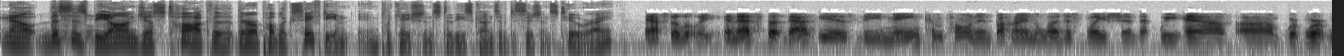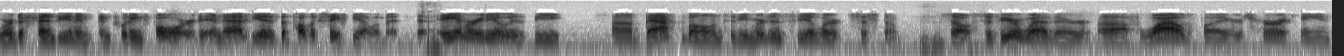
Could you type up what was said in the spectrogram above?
Now, this is beyond just talk. There, there are public safety in, implications to these kinds of decisions too, right? Absolutely, and that's the that is the main component behind the legislation that we have um, we're, we're, we're defending and, and putting forward, and that is the public safety element. AM radio is the uh, backbone to the emergency alert system. So severe weather, uh, wildfires, hurricanes,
